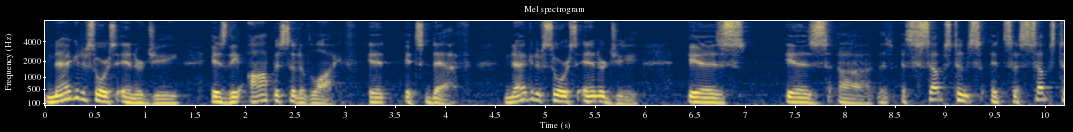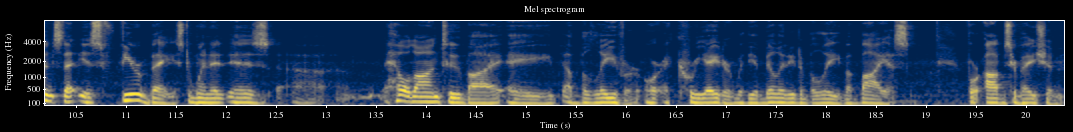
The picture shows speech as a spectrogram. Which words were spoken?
Negative source energy is the opposite of life. It it's death. Negative source energy is is uh, a substance. It's a substance that is fear based when it is uh, held on to by a, a believer or a creator with the ability to believe, a bias for observation.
